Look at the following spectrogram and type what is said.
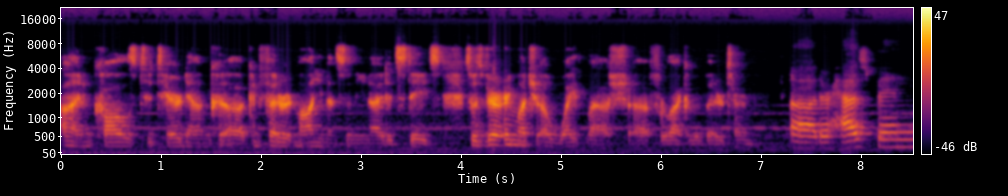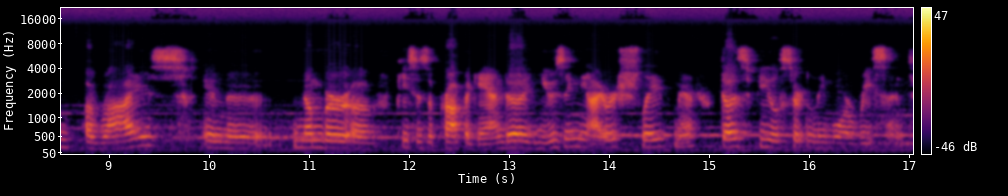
uh, in calls to tear down uh, Confederate monuments in the United States. So it's very much a white lash, uh, for lack of a better term. Uh, there has been a rise in the number of pieces of propaganda using the Irish slave myth. Does feel certainly more recent.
